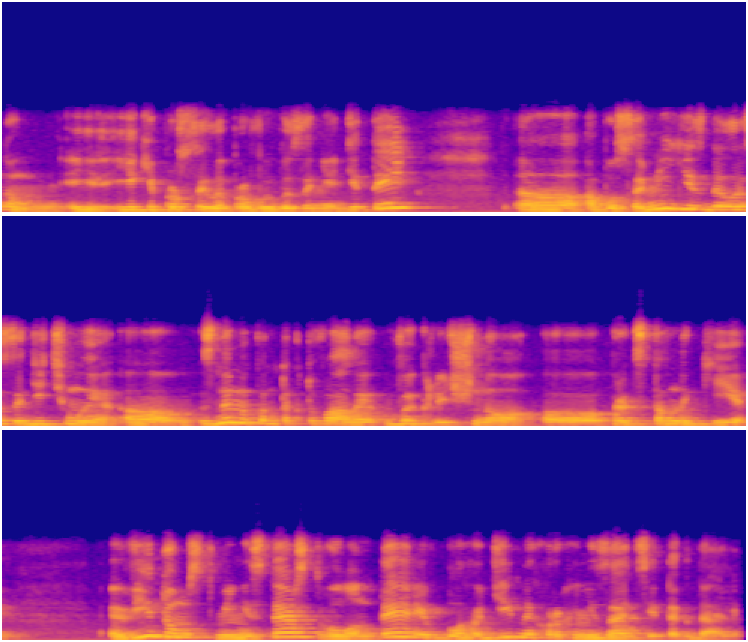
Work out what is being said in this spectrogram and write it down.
ну, які просили про вивезення дітей, або самі їздили за дітьми. З ними контактували виключно представники відомств, міністерств, волонтерів, благодійних організацій і так далі.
